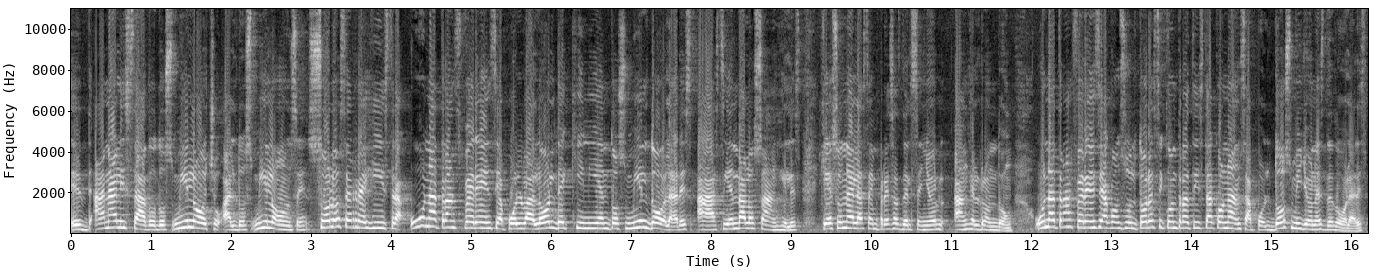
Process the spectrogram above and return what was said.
eh, analizado 2008 al 2011, solo se registra una transferencia por valor de 500 mil dólares a Hacienda Los Ángeles, que es una de las empresas del señor Ángel Rondón. Una transferencia a consultores y contratistas Conamsa por 2 millones de dólares.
